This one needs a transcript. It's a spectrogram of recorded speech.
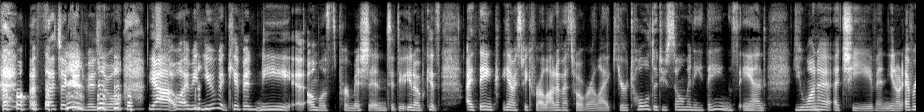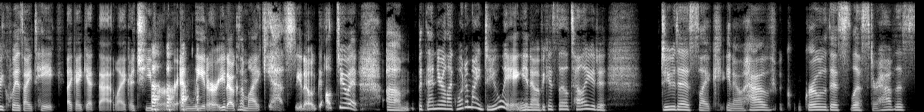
That's such a good visual. Yeah. Well, I mean, you've given me uh, almost permission to do, you know, because I think, you know, I speak for a lot of us where we're like, you're told to do so many things and you want to mm. achieve. And, you know, every quiz I take, like I get that, like achiever and leader, you know, because I'm like, yes, you know, I'll do it. Um, but then you're like, what am I doing? You know, because they'll tell you to do this, like, you know, have grow this list or have this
